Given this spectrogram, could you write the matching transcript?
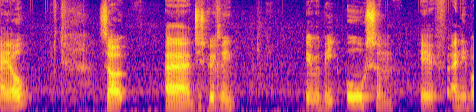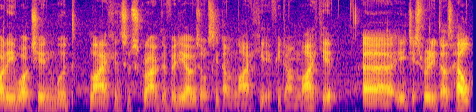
Hey all. So, uh, just quickly, it would be awesome if anybody watching would like and subscribe to videos. Obviously, don't like it if you don't like it. Uh, it just really does help.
